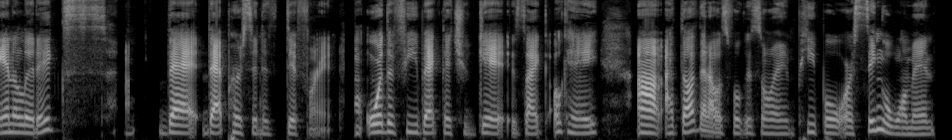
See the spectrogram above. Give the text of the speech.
analytics that that person is different or the feedback that you get is like okay um, i thought that i was focused on people or single women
